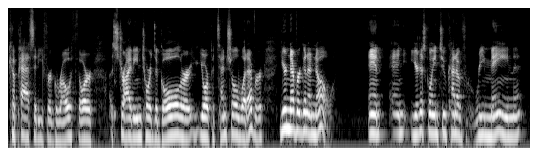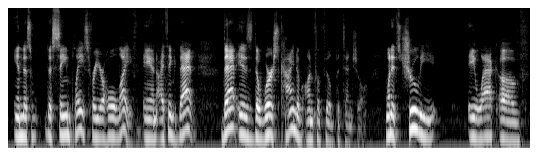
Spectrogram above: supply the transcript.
capacity for growth or striving towards a goal or your potential whatever, you're never going to know. And and you're just going to kind of remain in this the same place for your whole life. And I think that that is the worst kind of unfulfilled potential. When it's truly a lack of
